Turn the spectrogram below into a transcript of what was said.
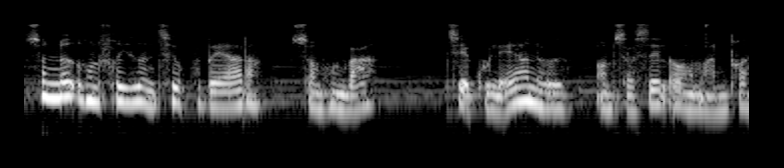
så nød hun friheden til at kunne være der, som hun var, til at kunne lære noget om sig selv og om andre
